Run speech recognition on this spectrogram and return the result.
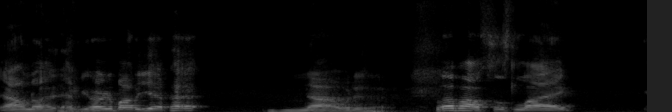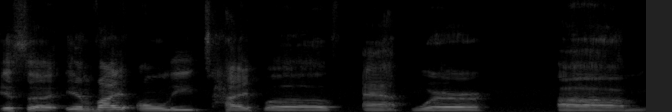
I don't know. Have you heard about it yet, Pat? No. What is it? Clubhouse is like it's a invite only type of app where um,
